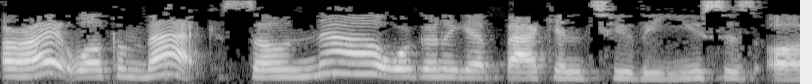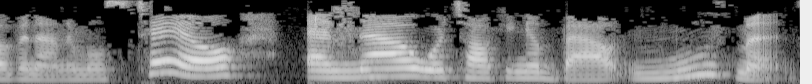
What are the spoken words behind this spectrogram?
All right, welcome back. So now we're going to get back into the uses of an animal's tail, and now we're talking about movement.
